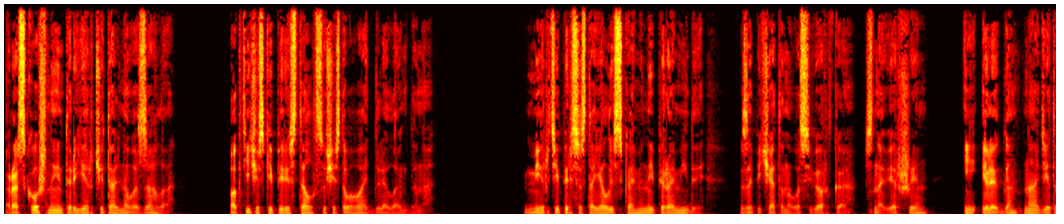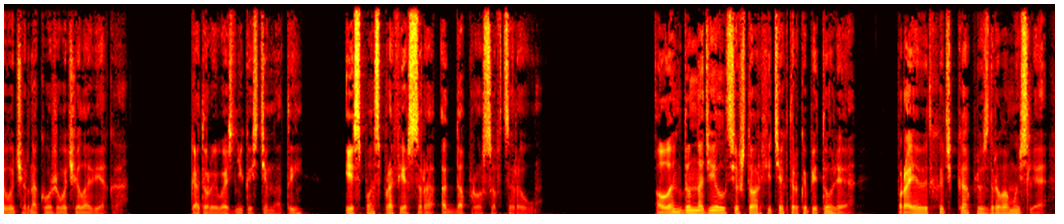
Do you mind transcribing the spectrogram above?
Роскошный интерьер читального зала фактически перестал существовать для Лэнгдона. Мир теперь состоял из каменной пирамиды, запечатанного свертка с навершием и элегантно одетого чернокожего человека, который возник из темноты и спас профессора от допроса в ЦРУ. Лэнгдон надеялся, что архитектор Капитолия проявит хоть каплю здравомыслия —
